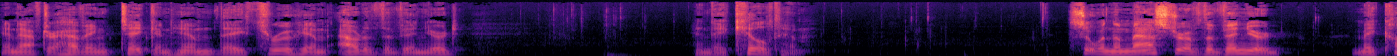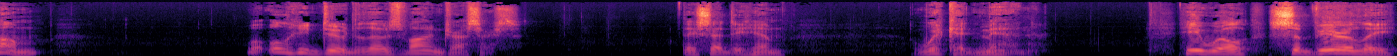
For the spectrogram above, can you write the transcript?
And after having taken him, they threw him out of the vineyard and they killed him. So when the master of the vineyard may come, what will he do to those vine dressers? They said to him, Wicked men. He will severely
